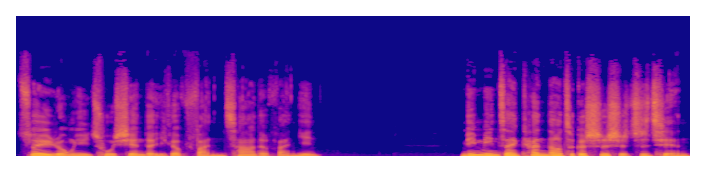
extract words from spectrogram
最容易出现的一个反差的反应。明明在看到这个事实之前，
